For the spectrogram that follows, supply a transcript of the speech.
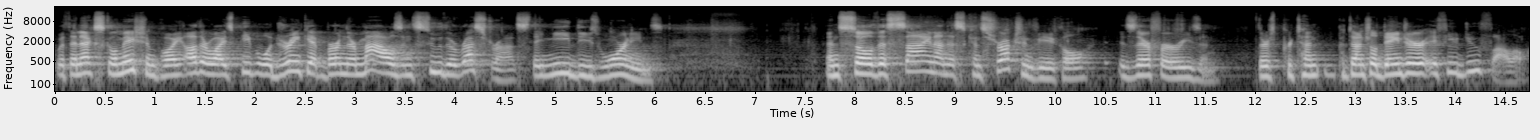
with an exclamation point. Otherwise, people will drink it, burn their mouths, and sue the restaurants. They need these warnings. And so, the sign on this construction vehicle is there for a reason. There's potential danger if you do follow.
